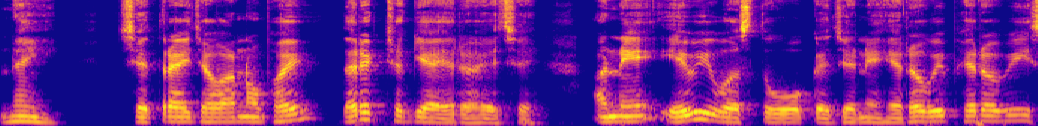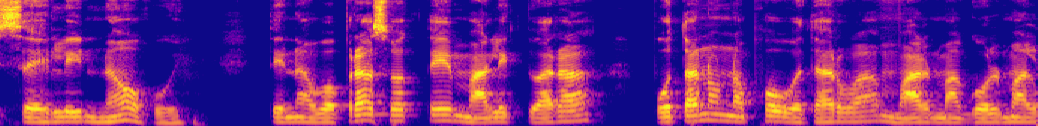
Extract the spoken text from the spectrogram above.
નહીં. છેતરાઈ જવાનો ભય દરેક જગ્યાએ રહે છે અને એવી વસ્તુઓ કે જેને હેરવવી ફેરવવી સહેલી ન હોય, તેના વપરાશ વખતે માલિક દ્વારા પોતાનો નફો વધારવા માલમાં ગોલમાલ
